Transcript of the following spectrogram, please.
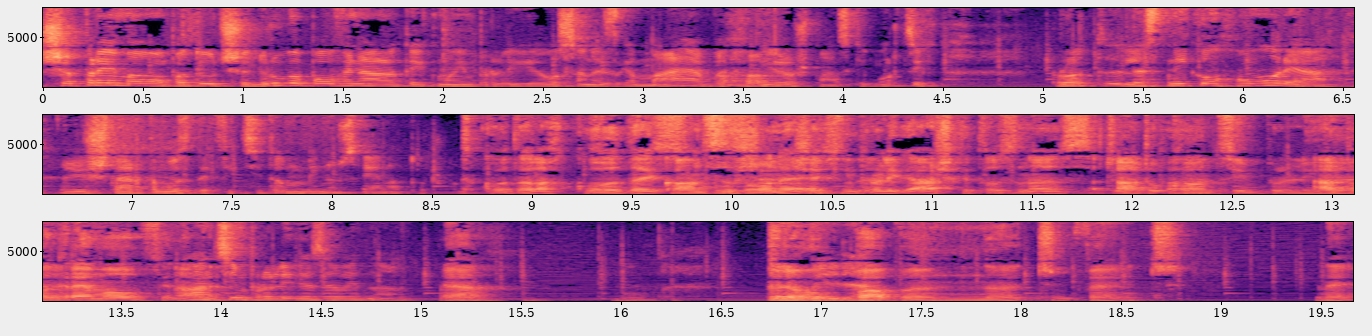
Še prej imamo pa tudi še drugo polfinalno tekmo in lige 18. maja v nedeljo v španskih morcih proti lastnikom Homorja. Že Štartamo z deficitom minus eno točko. Tako da lahko, da je konec sezone in proligaške to z nas. Če to pa, konc in prolige. ali pa gremo v finale. Konc in prolige zavedno. Ja. Bila. pa pa nič več. Ne,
